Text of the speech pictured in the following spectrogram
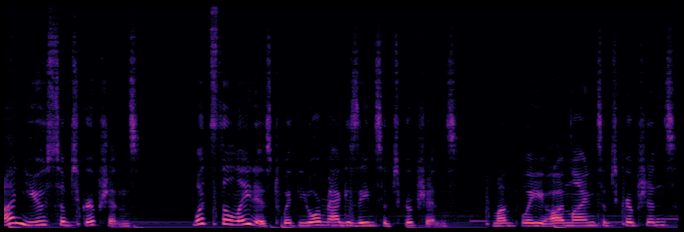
Unused subscriptions. What's the latest with your magazine subscriptions? Monthly online subscriptions?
